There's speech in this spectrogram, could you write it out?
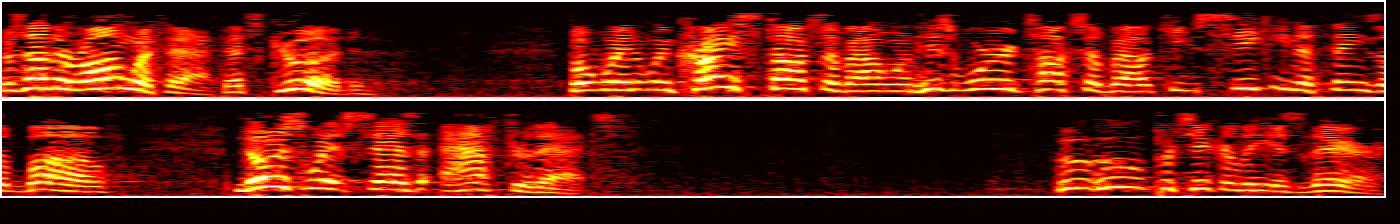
There's nothing wrong with that. That's good. But when, when Christ talks about, when His Word talks about keep seeking the things above, notice what it says after that. Who, who particularly is there?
